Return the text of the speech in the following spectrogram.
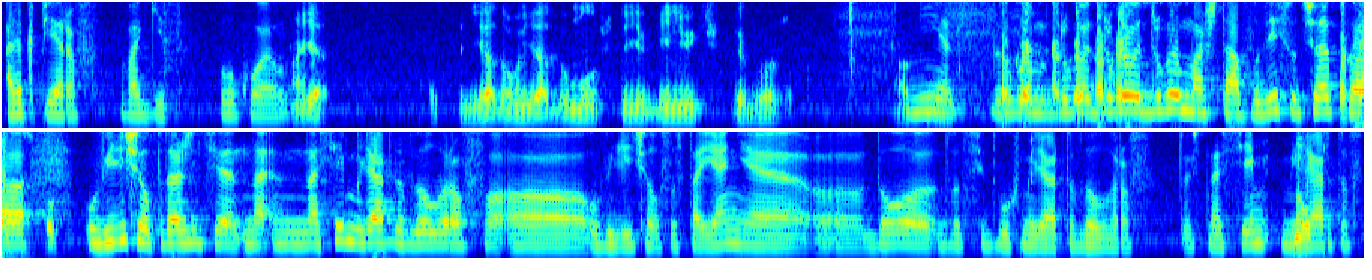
Олег Перов, Вагит, Лукойл. А я, я, думал, я думал, что Евгений Викторович Пригожин. А Нет, другой, другой, другой, другой масштаб. Вот здесь вот человек э, увеличил, подождите, на, на 7 миллиардов долларов э, увеличил состояние э, до 22 миллиардов долларов. То есть на 7 ну, миллиардов.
